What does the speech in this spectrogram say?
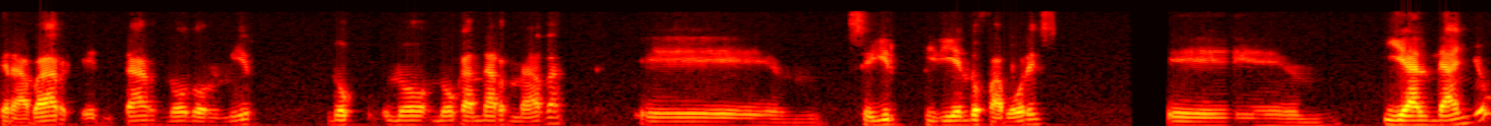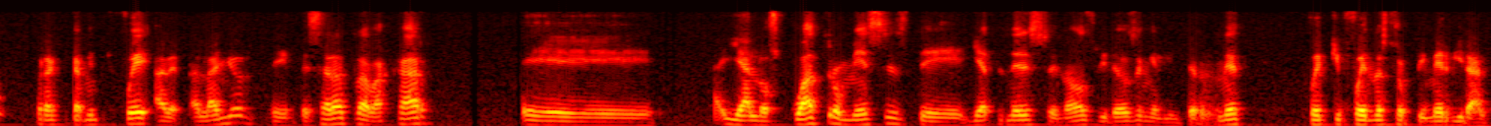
grabar, editar, no dormir, no, no, no ganar nada, eh, seguir pidiendo favores. Eh, y al año, prácticamente fue, a ver, al año de empezar a trabajar eh, y a los cuatro meses de ya tener estrenados videos en el Internet, fue que fue nuestro primer viral.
